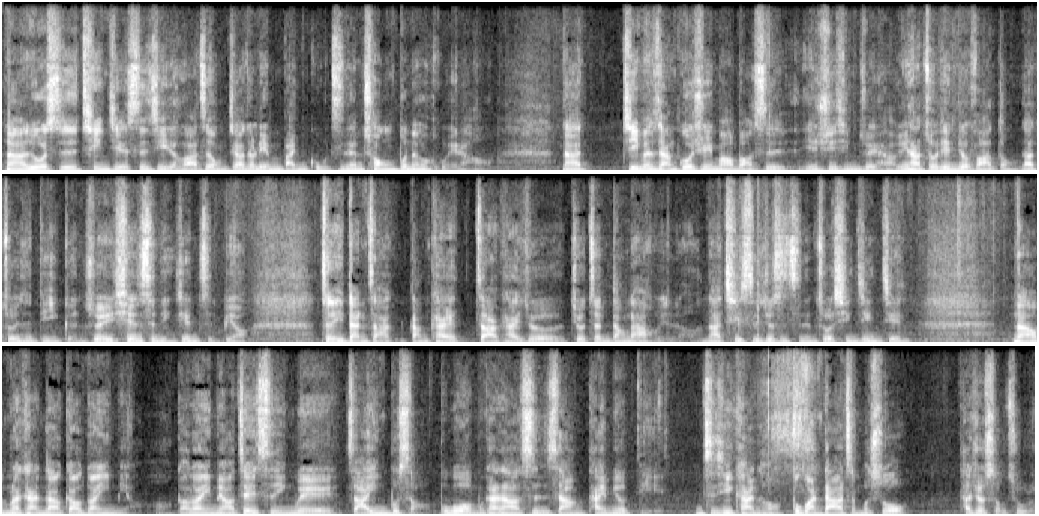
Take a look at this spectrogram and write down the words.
那如果是清洁试剂的话，这种叫做连板股，只能冲不能回了哦。那基本上过去毛宝是延续性最好，因为它昨天就发动，它昨天是第一根，所以先是领先指标。这一旦炸挡开炸开就就震荡拉回了，那其实就是只能做行进间。那我们来看到高端疫苗哦，高端疫苗这次因为杂音不少，不过我们看到事实上它也没有跌。你仔细看哦，不管大家怎么说，它就守住了。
